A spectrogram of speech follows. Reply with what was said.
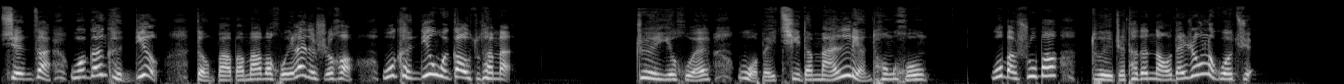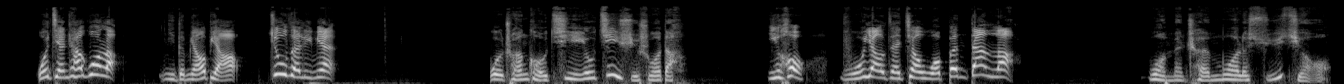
现在我敢肯定，等爸爸妈妈回来的时候，我肯定会告诉他们。这一回，我被气得满脸通红，我把书包对着他的脑袋扔了过去。我检查过了，你的秒表就在里面。我喘口气，又继续说道：“以后不要再叫我笨蛋了。”我们沉默了许久。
